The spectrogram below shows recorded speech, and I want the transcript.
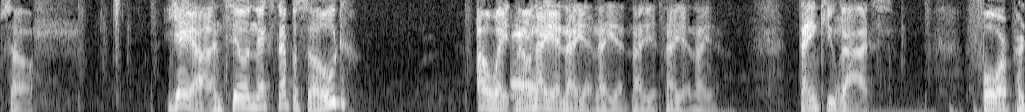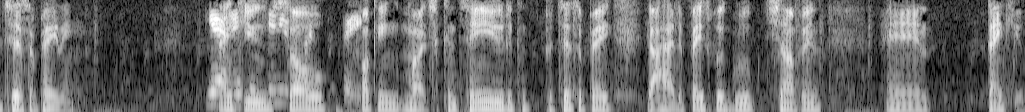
So, yeah. Until next episode. Oh wait, no, not yet, not yet, not yet, not yet, not yet, not yet. Thank you guys for participating. Yeah, Thank you so fucking much. Continue to participate. Y'all had the Facebook group jumping, and thank you.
